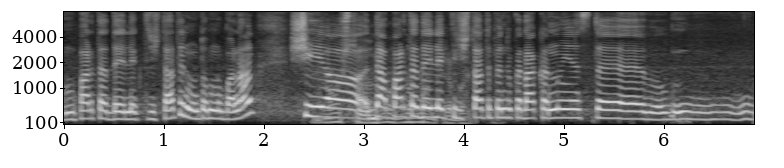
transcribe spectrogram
Uh, Partea de electricitate, nu domnul Balan, și uh, știu, da, nu- partea nu de mă electricitate, pentru că dacă nu este mm,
